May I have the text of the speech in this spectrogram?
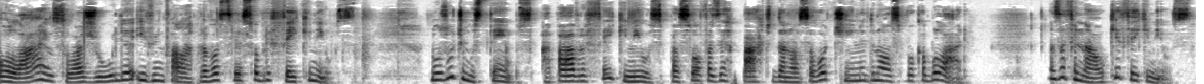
Olá, eu sou a Júlia e vim falar para você sobre fake news. Nos últimos tempos, a palavra fake news passou a fazer parte da nossa rotina e do nosso vocabulário. Mas afinal, o que é fake news?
